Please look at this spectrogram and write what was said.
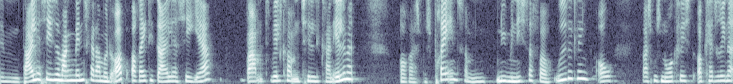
Øhm, dejligt at se så mange mennesker, der er mødt op, og rigtig dejligt at se jer. Varmt velkommen til Karen Ellemann og Rasmus Prehn som ny minister for udvikling, og Rasmus Nordqvist og Katarina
